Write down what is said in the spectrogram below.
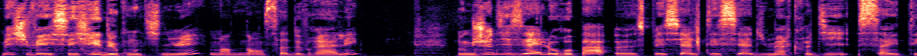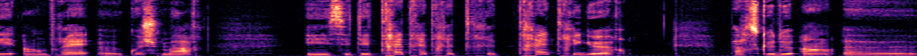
mais je vais essayer de continuer, maintenant ça devrait aller. Donc je disais, le repas euh, spécial TCA du mercredi, ça a été un vrai euh, cauchemar, et c'était très très très très très trigger. Parce que de un, euh,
